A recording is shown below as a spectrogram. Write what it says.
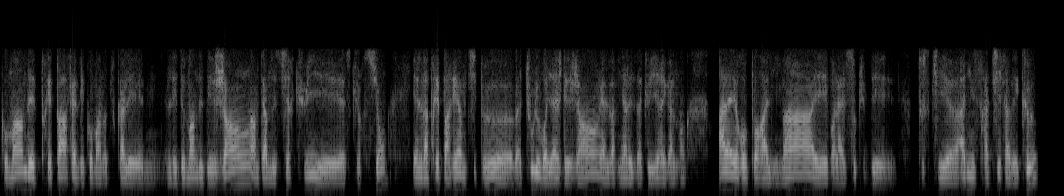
commandes et prépare, enfin les commandes, en tout cas les, les demandes des gens en termes de circuits et excursions. Et elle va préparer un petit peu bah, tout le voyage des gens. Elle va venir les accueillir également à l'aéroport à Lima et voilà, elle s'occupe des tout ce qui est administratif avec eux.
